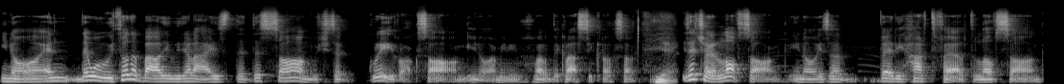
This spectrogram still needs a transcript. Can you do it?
You know, and then when we thought about it, we realized that this song, which is a great rock song, you know, I mean, it's one of the classic rock songs, Yeah. it's actually a love song. You know, it's a very heartfelt love song.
